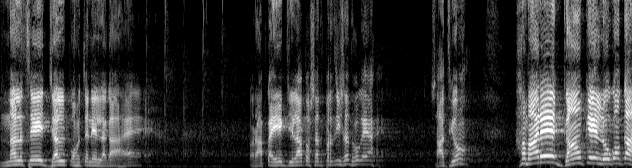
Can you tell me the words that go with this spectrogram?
नल से जल पहुँचने लगा है। और आपका एक जिला तो शत प्रतिशत हो गया है। साथियों, हमारे गाँव के लोगों का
